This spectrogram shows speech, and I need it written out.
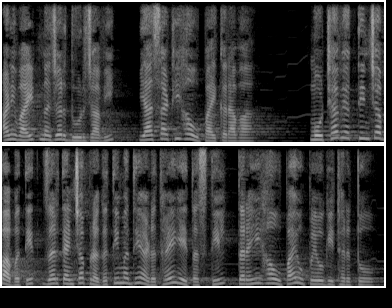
आणि वाईट नजर दूर जावी यासाठी हा उपाय करावा. मोठ्या व्यक्तींच्या बाबतीत जर त्यांच्या प्रगतीमध्ये अडथळे येत असतील तरही हा उपाय उपयोगी ठरतो.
